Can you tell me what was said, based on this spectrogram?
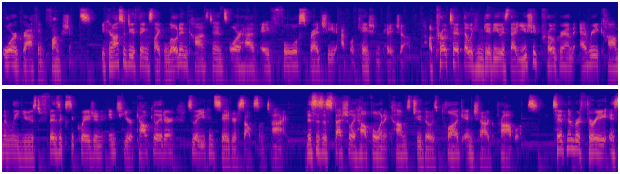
or graphing functions. You can also do things like load in constants or have a full spreadsheet application page up. A pro tip that we can give you is that you should program every commonly used physics equation into your calculator so that you can save yourself some time. This is especially helpful when it comes to those plug and chug problems. Tip number three is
